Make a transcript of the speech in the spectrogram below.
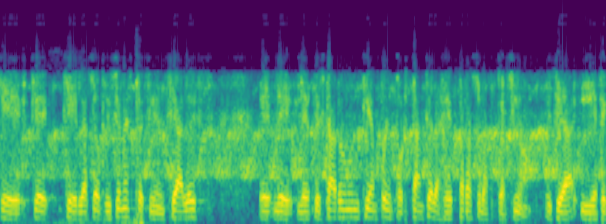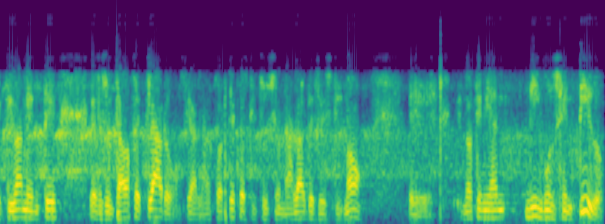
que, que, que las oficinas presidenciales eh, le, le prestaron un tiempo importante a la JEP para su actuación. O sea, y efectivamente el resultado fue claro. O sea, la Corte Constitucional las desestimó. Eh, no tenían ningún sentido.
